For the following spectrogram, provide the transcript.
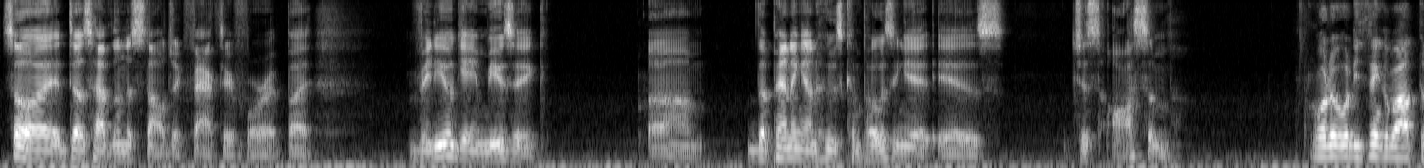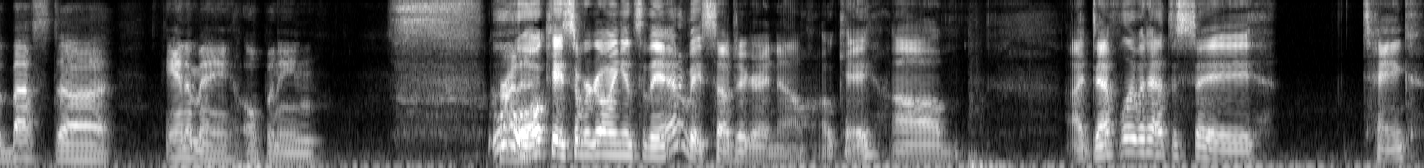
So it does have the nostalgic factor for it, but video game music um, depending on who's composing it, is just awesome. What, do- what do you think about the best uh, anime opening? credit? Ooh, okay, so we're going into the anime subject right now. Okay, um, I definitely would have to say Tank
